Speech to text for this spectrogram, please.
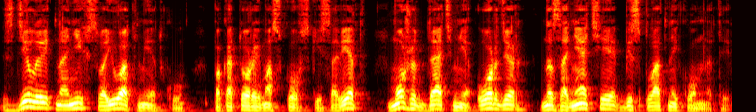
сделает на них свою отметку, по которой Московский Совет может дать мне ордер на занятие бесплатной комнаты.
